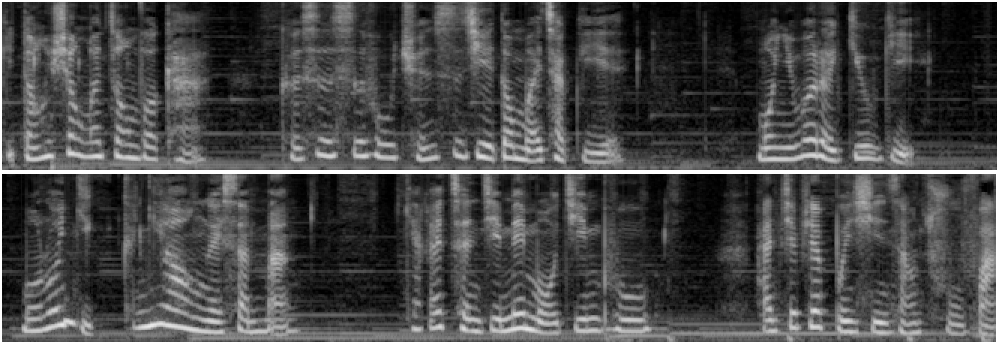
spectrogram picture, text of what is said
佢当上个状元卡。可是似乎全世界都没插佢，没人为了救佢，无论佢怎样的失望，佢个成绩没冇进步，还接着本性上出发，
